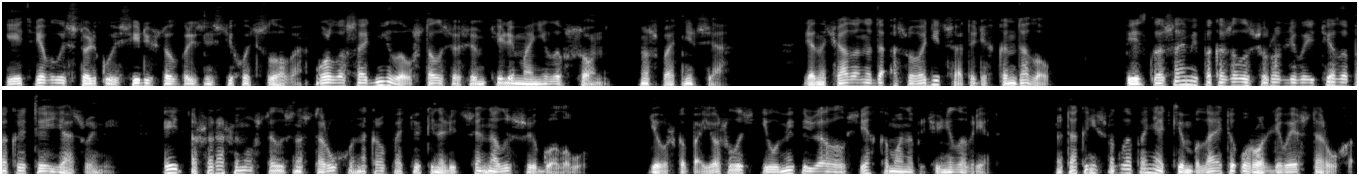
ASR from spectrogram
Ей требовалось столько усилий, чтобы произнести хоть слово. Горло соднило, усталость во всем теле манила в сон. Но спать нельзя. Для начала надо освободиться от этих кандалов. Перед глазами показалось уродливое тело, покрытое язвами. Эйд ошарашенно уставилась на старуху, на кровоподтеки на лице, на лысую голову. Девушка поежилась и в уме перевела всех, кому она причинила вред. Но так и не смогла понять, кем была эта уродливая старуха.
